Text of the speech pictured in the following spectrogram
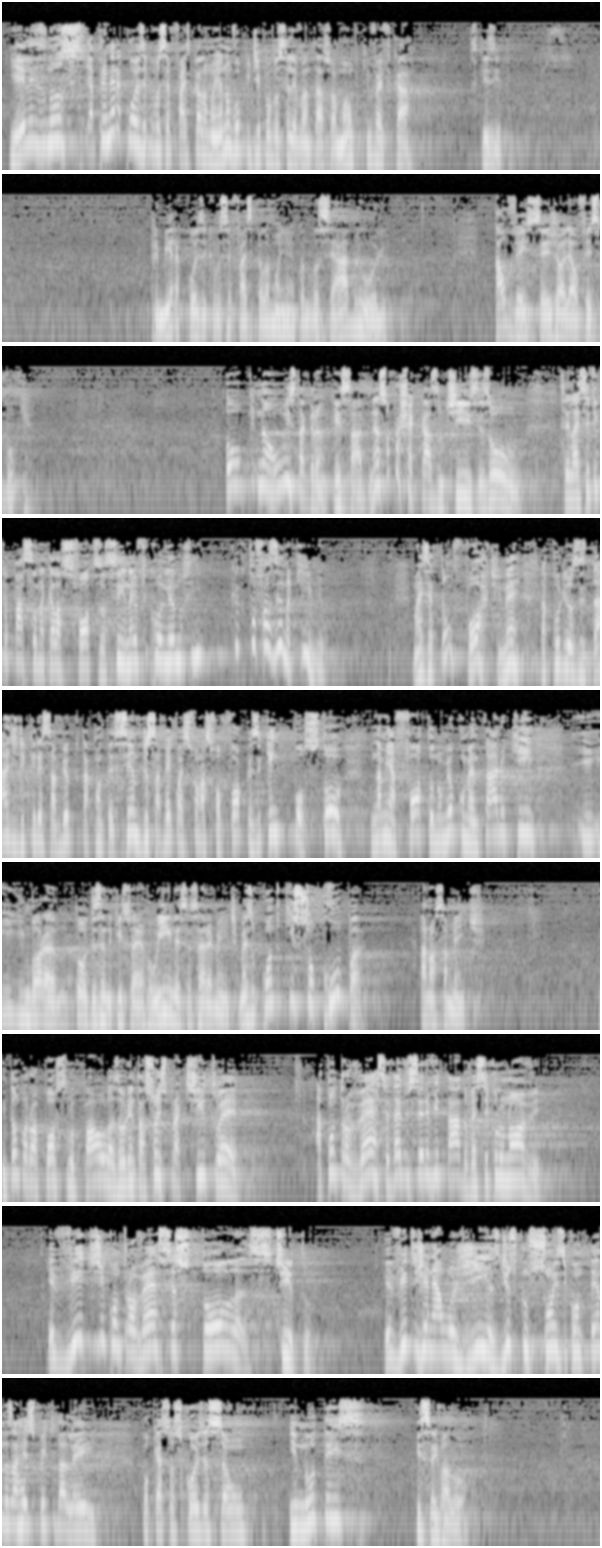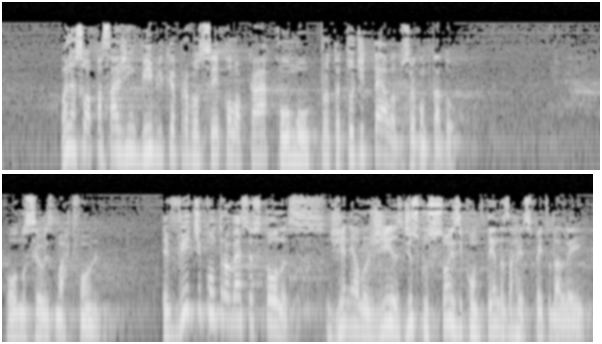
E eles nos. A primeira coisa que você faz pela manhã, não vou pedir para você levantar a sua mão, porque vai ficar esquisito. A primeira coisa que você faz pela manhã, quando você abre o olho, talvez seja olhar o Facebook. Ou não, o Instagram, quem sabe, não é só para checar as notícias ou sei lá, você fica passando aquelas fotos assim, né? Eu fico olhando assim, o que eu estou fazendo aqui, meu? Mas é tão forte, né? A curiosidade de querer saber o que está acontecendo, de saber quais foram as fofocas e quem postou na minha foto, no meu comentário, que, e, e, embora não estou dizendo que isso é ruim necessariamente, mas o quanto que isso ocupa a nossa mente. Então, para o apóstolo Paulo, as orientações para Tito é: a controvérsia deve ser evitada, versículo 9. Evite controvérsias tolas, Tito. Evite genealogias, discussões e contendas a respeito da lei, porque essas coisas são inúteis e sem valor. Olha só a passagem bíblica para você colocar como protetor de tela do seu computador ou no seu smartphone. Evite controvérsias tolas, genealogias, discussões e contendas a respeito da lei,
